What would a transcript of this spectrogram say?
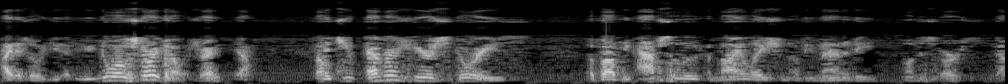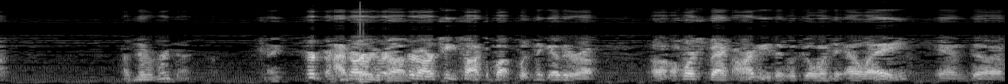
I did. So you, you knew all the storytellers, right? Yeah. Did you ever hear stories about the absolute annihilation of humanity on this earth? No. I've never heard that. Okay. Heard, I've heard, heard about- heard RT talk about putting together a, a horseback army that would go into L.A. and uh,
